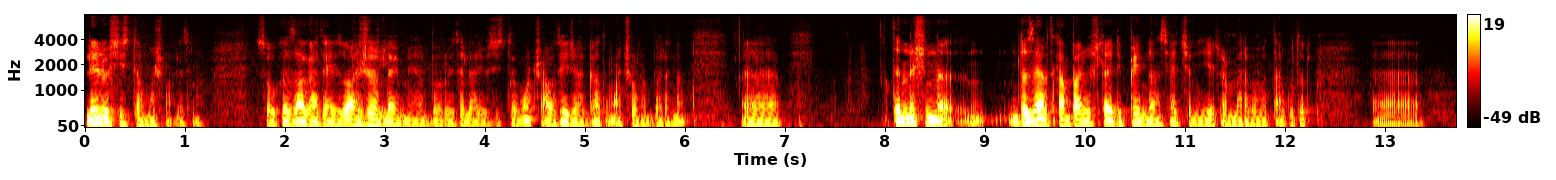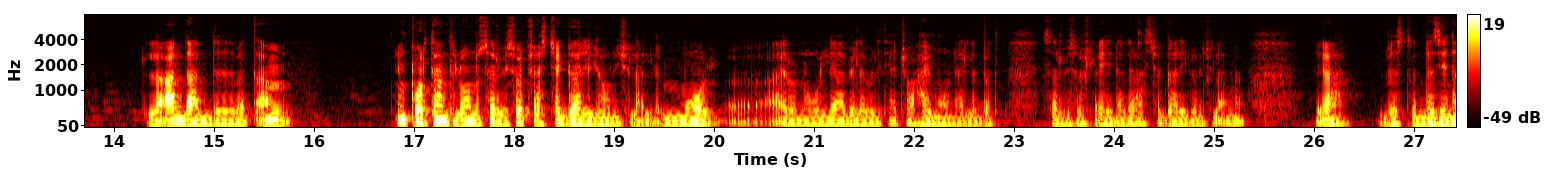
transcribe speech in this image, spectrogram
ሌሎች system ኦች ማለት ነው። ከዛ ጋር ተያይዞ Azure ላይ የነበሩ የተለያዩ system ኦች outage አጋጥሟቸው ነበር እና ትንሽ እንደዚህ አይነት company ዎች ላይ dependency ያችን እየጨመረ በመጣ ቁጥር ለአንዳንድ በጣም important ለሆኑ service ኦች አስቸጋሪ ሊሆን ይችላል። more ai ሁሌ availability ያቸው high መሆን ያለበት service ኦች ላይ ይሄ ነገር አስቸጋሪ ሊሆን ይችላል። እና ያ just እንደ ዜና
